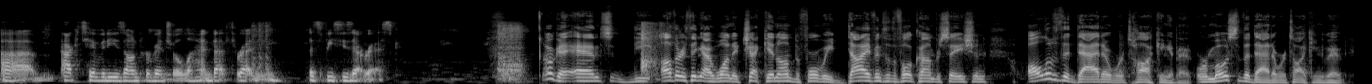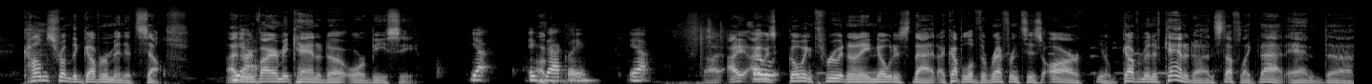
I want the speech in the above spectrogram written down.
um, activities on provincial land that threaten a species at risk. Okay, and the other thing I want to check in on before we dive into the full conversation all of the data we're talking about, or most of the data we're talking about, comes from the government itself, either yes. Environment Canada or BC. Yeah, exactly. Okay. Yeah. Uh, I, so, I was going through it and I noticed that a couple of the references are, you know, government of Canada and stuff like that. And uh,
